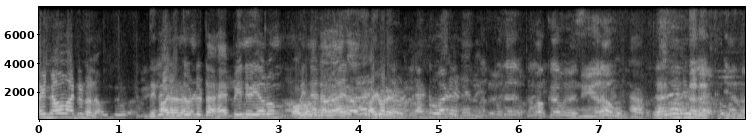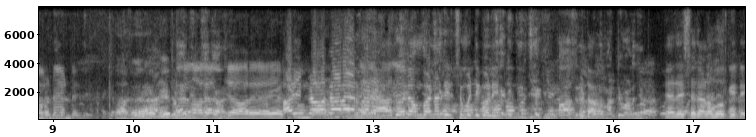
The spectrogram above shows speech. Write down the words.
ഇന്നോവ മാറ്റുണ്ടല്ലോ ഇതിൽ രണ്ടുണ്ട് കേട്ടോ ഹാപ്പി ന്യൂ ഇയറും പിന്നെ രണ്ടായിരം. ആയിക്കോട്ടെ. ആ. ഇന്നോവക്കാരായിരുന്നു. അതുപോലെ ഒമ്പതെണ്ണം തിരിച്ചു മുട്ടിക്കോളി വളഞ്ഞിട്ട് ഏകദേശം ഒരു അളവ് നോക്കിയിട്ടേ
